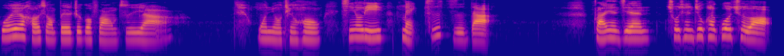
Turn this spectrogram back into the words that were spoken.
我也好想背这个房子呀。”蜗牛听后，心里美滋滋的。转眼间，秋天就快过去了。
